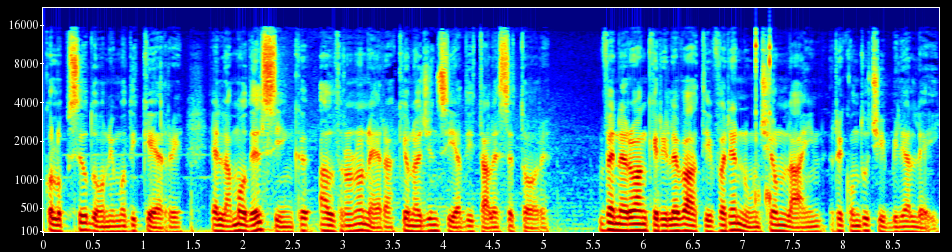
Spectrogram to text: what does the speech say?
con lo pseudonimo di Kerry e la Model Sync altro non era che un'agenzia di tale settore. Vennero anche rilevati vari annunci online riconducibili a lei.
